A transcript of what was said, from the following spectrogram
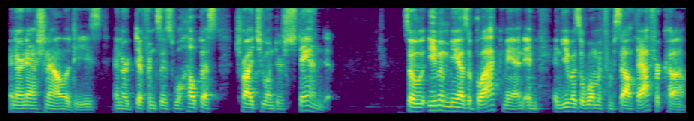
and our nationalities and our differences will help us try to understand it. So even me as a black man and, and you as a woman from South Africa,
